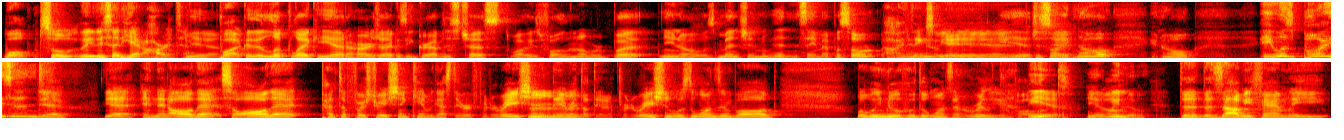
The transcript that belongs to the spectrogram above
Well, so they, they said he had a heart attack. yeah. but because it looked like he had a heart attack because he grabbed his chest while he was falling over. But you know, it was mentioned in the same episode. I maybe? think so. Yeah, yeah, yeah. Yeah, just like no, you know, he was poisoned. Yeah, yeah, and then all that. So all that pent up frustration came against the Earth Federation. They Mm-hmm. already thought the Earth Federation was the ones involved, but we knew who the ones that were really involved. Yeah, you yeah, know? we knew. the the Zabi family.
